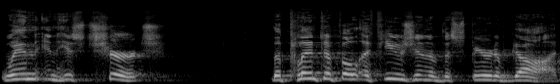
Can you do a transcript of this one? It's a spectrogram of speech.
when in his church the plentiful effusion of the Spirit of God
